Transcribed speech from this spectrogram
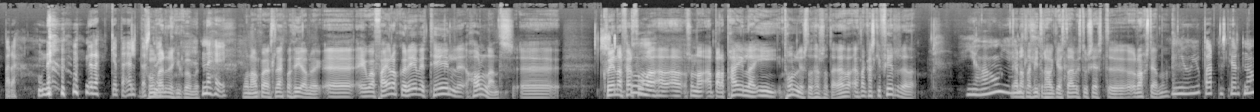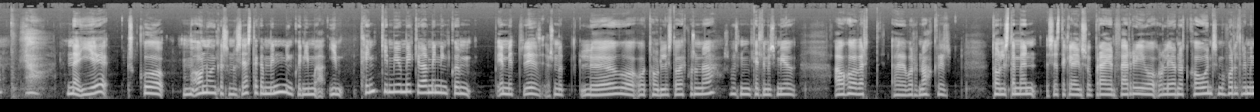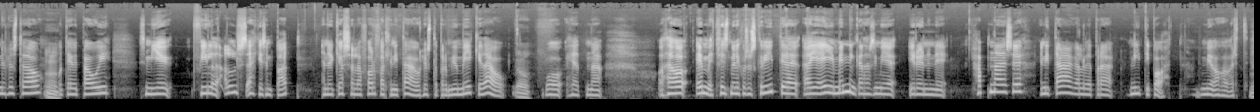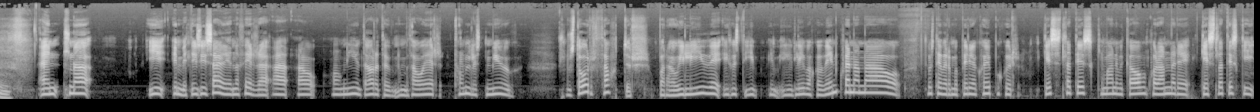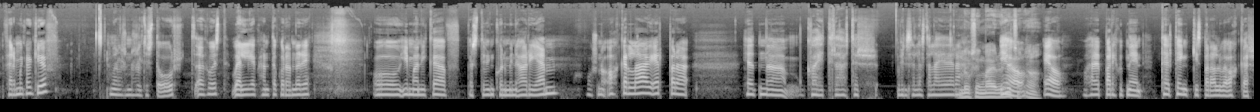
Bara, hún er, hún er ekkert að eldast hún verður ekki gömur Nei, hún ákveði að sleppa því alveg. Uh, eigum við að færa okkur yfir til Hollands? Uh, hvenar fer Sko. þú að, að, að, að bara pæla í tónlist og þess að það er, er það kannski fyrr eða? Já, ég ég er náttúrulega hlýtur að hafa gert það viðst þú sést uh, rockstjarna. Jú, jú, barnastjarná Já, nei, ég sko á nú einhver svona sérstakka minningun ég, ég tengi mjög mikið af minningum einmitt við svona lög og, og tónlist og eitthvað svona svo finnst mér til dæmis mjög áhugavert. Uh, voru nokkrir tónlistamenn, sérstaklega eins og Brian Ferry og, og Leonard Cohen sem að fóreldri mínu hlustuð á Mm. og David Bowie sem ég fílaði alls ekki sem bann en er gjössalega forfallin í dag og hlusta bara mjög mikið á já, og hérna og þá, einmitt, finnst mér eitthvað svo skrítið að, að ég eigi minningar þar sem ég í rauninni hafnaði þessu en í dag alveg bara nýti bótt mjög áhugavert mm. en svona í, einmitt, eins og ég sagði hérna fyrir að, að á, á nýjunda áratögnum þá er tónlist mjög svona stór þáttur bara og í lífi, í, veist, í, í, í lífi okkar vinkvennana og þú veist, þegar við erum að byrja að kaupa okkur geisladisk, ég mani við gáfum hver annari geisladisk í fermingagjöf sem er svona svolítið stórt að þú veist, velja handa hver annari og ég man ég gaf bestu vinkonu minni R.E.M. og svona okkar lag er bara hérna, hvað heitir það eftir vinsalasta lagið þeirra? Losing My Religion já. já, og það er bara einhvern veginn, það tengist bara alveg okkar.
